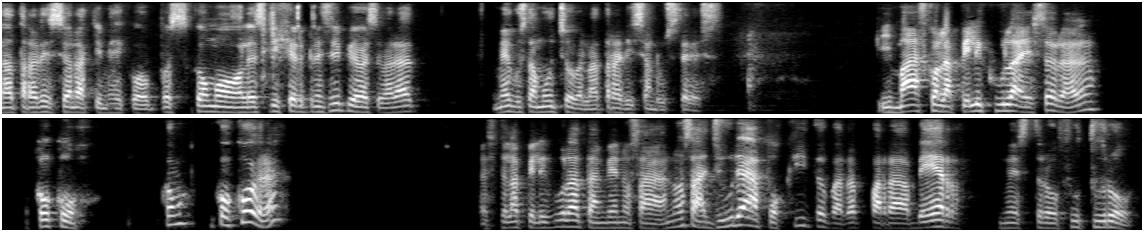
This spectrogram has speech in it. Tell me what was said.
la tradición aquí en México, pues como les dije al principio, es verdad, me gusta mucho la tradición de ustedes. Y más con la película esa, ¿verdad? Coco. ¿Cómo? Coco, ¿verdad? Esta la película también nos, nos ayuda a poquito para, para ver nuestro futuro.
